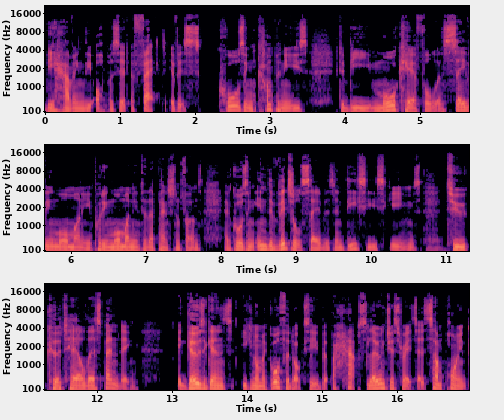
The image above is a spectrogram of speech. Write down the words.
be having the opposite effect. If it's causing companies to be more careful and saving more money, putting more money into their pension funds, and causing individual savers in DC schemes mm. to curtail their spending. It goes against economic orthodoxy, but perhaps low interest rates at some point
